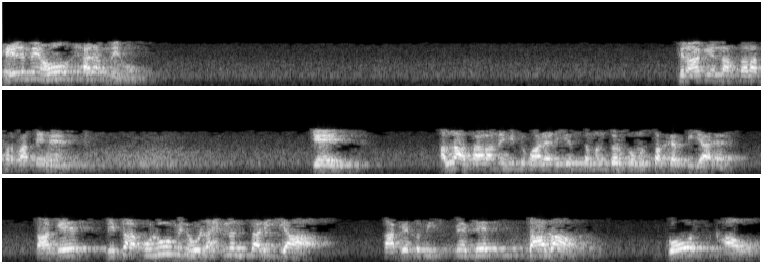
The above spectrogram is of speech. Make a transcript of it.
ہیل میں ہو حرم میں ہو پھر آگے اللہ تعالیٰ فرماتے ہیں کہ اللہ تعالیٰ نے ہی تمہارے لیے سمندر کو مستقر کیا ہے تاکہ پتا کلو لحمن تریا تاکہ تم اس میں سے تازہ گوشت کھاؤ۔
